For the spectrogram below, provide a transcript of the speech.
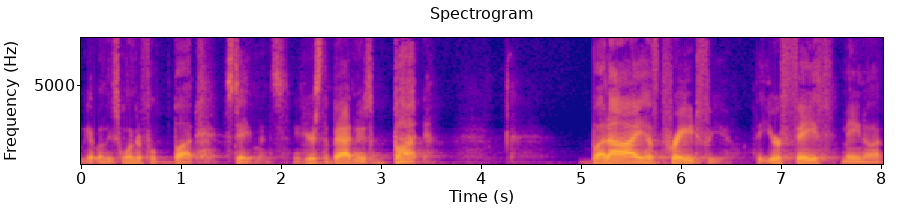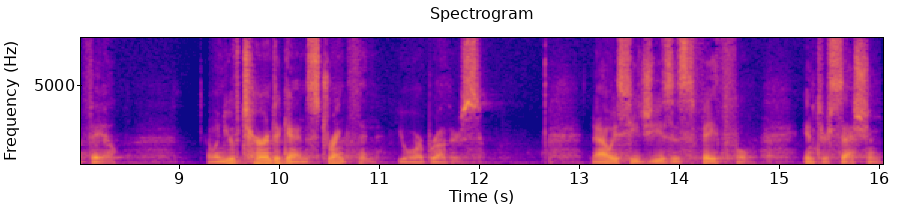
we get one of these wonderful but statements. Here's the bad news but. But I have prayed for you that your faith may not fail. And when you've turned again, strengthen your brothers. Now we see Jesus' faithful intercession.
